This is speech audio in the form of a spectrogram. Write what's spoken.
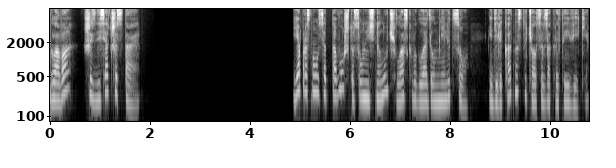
Глава 66. Я проснулась от того, что солнечный луч ласково гладил мне лицо и деликатно стучался в закрытые веки.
